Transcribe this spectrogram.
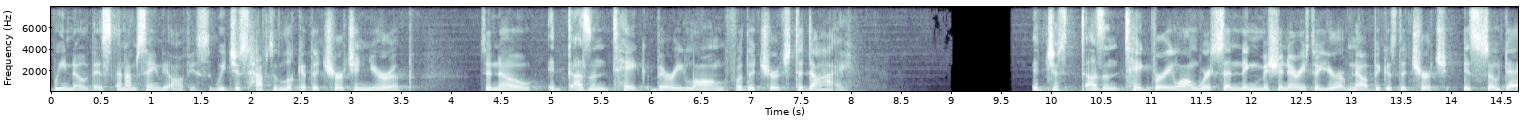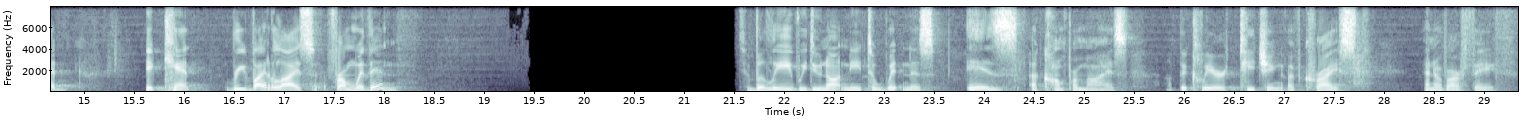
we know this, and I'm saying the obvious. We just have to look at the church in Europe to know it doesn't take very long for the church to die. It just doesn't take very long. We're sending missionaries to Europe now because the church is so dead. It can't revitalize from within. To believe we do not need to witness is a compromise of the clear teaching of Christ and of our faith.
